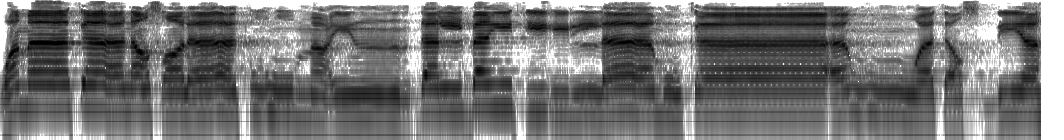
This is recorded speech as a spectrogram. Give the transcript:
وَمَا كَانَ صَلَاتُهُمْ عِندَ الْبَيْتِ إِلَّا مُكَاءً وَتَصْدِيَةً ۚ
